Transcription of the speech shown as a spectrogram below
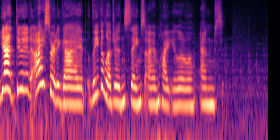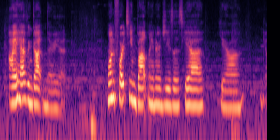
Yeah, dude, I swear to God, League of Legends thinks I am high elo, and I haven't gotten there yet. 114 bot laner, Jesus. Yeah, yeah, yeah,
